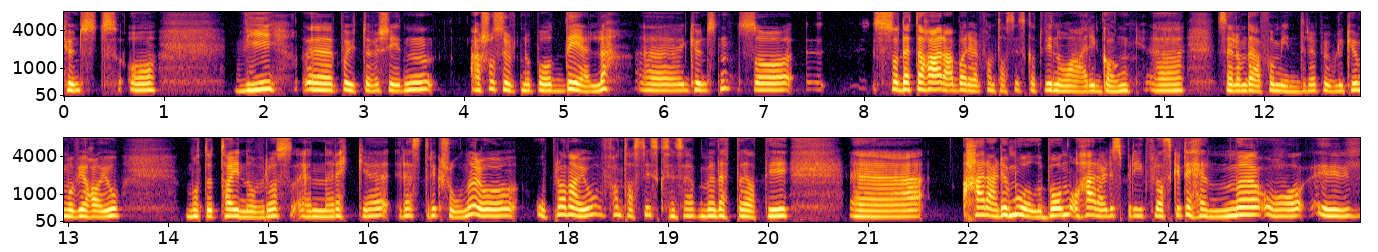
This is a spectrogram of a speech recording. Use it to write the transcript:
kunst. Og vi eh, på utøversiden er så sultne på å dele eh, kunsten. Så, så, dette her er bare helt fantastisk at vi nå er i gang, eh, selv om det er for mindre publikum. Og vi har jo måttet ta inn over oss en rekke restriksjoner, og operaen er jo fantastisk, syns jeg, med dette at de eh, her er det målebånd, og her er det spritflasker til hendene, og eh,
